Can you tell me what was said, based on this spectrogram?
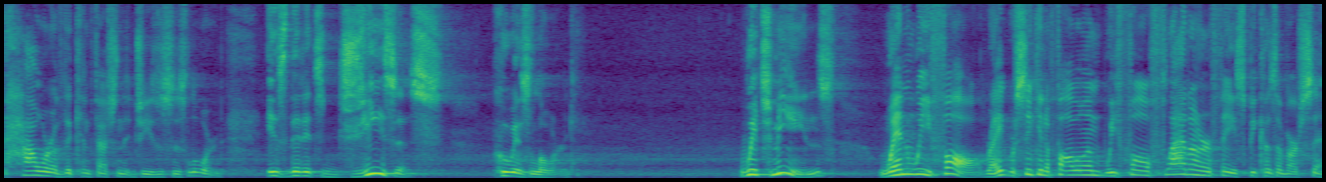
power of the confession that Jesus is Lord is that it's Jesus who is Lord which means when we fall, right, we're seeking to follow him, we fall flat on our face because of our sin.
